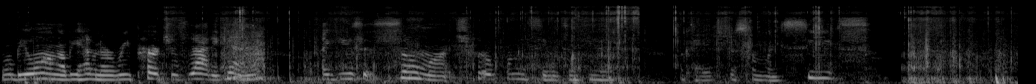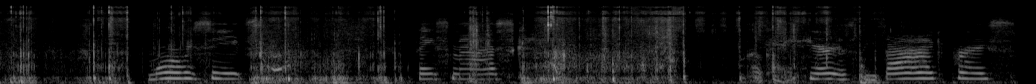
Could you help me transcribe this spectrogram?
Won't be long, I'll be having to repurchase that again. I use it so much. Oh, let me see what's in here. Okay, it's just some receipts. More receipts. Face mask. Okay, here is the bag price.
